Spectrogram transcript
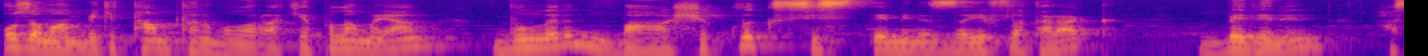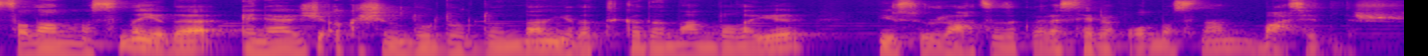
o zaman belki tam tanım olarak yapılamayan bunların bağışıklık sistemini zayıflatarak bedenin hastalanmasına ya da enerji akışını durdurduğundan ya da tıkadığından dolayı bir sürü rahatsızlıklara sebep olmasından bahsedilir.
